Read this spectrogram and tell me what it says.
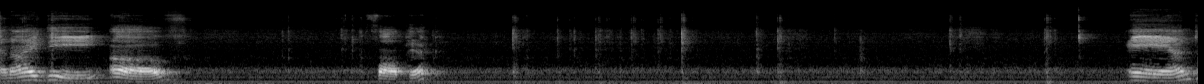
an ID of fall pick. And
